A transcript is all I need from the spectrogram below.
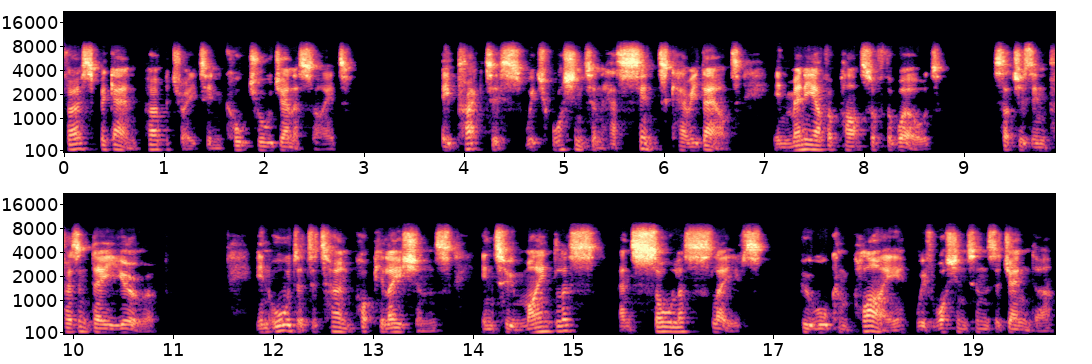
first began perpetrating cultural genocide, a practice which Washington has since carried out in many other parts of the world, such as in present day Europe, in order to turn populations into mindless and soulless slaves who will comply with Washington's agenda.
